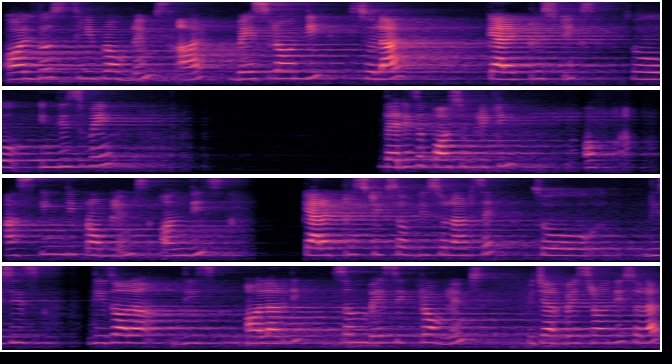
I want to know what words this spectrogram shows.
all those three problems are based on the solar characteristics. So in this way there is a possibility of asking the problems on these characteristics of the solar cell. So this is these all are these all are the some basic problems which are based on the solar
